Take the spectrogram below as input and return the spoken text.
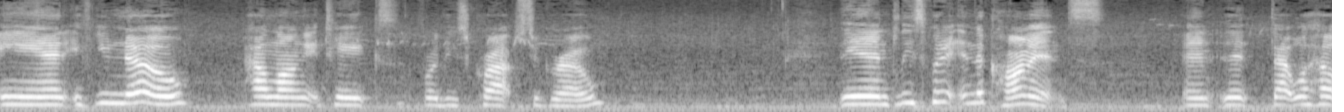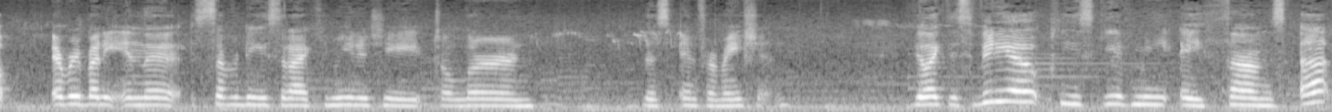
and if you know how long it takes for these crops to grow, then please put it in the comments. And that, that will help everybody in the 7 Days To Die community to learn this information. If you like this video, please give me a thumbs up,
